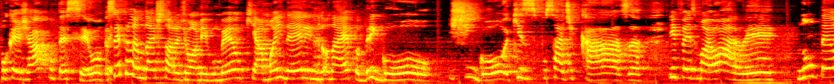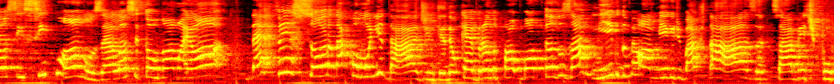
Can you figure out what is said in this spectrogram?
porque já aconteceu. Eu sempre lembro da história de um amigo meu que a mãe dele, na época, brigou, xingou, e quis expulsar de casa, e fez o maior. Não deu assim cinco anos, ela se tornou a maior defensora da comunidade, entendeu? Quebrando pau, botando os amigos do meu amigo debaixo da asa, sabe? Tipo,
